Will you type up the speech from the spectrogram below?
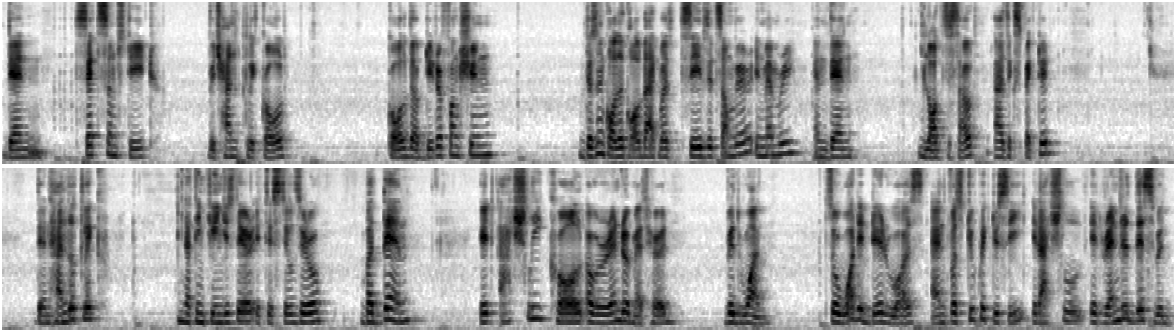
Then set some state, which hand click called, call the updater function, doesn't call the callback, but saves it somewhere in memory, and then logs this out as expected. Then handle click, nothing changes there, it is still zero. But then it actually called our render method with one. So what it did was, and it was too quick to see, it actually, it rendered this with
